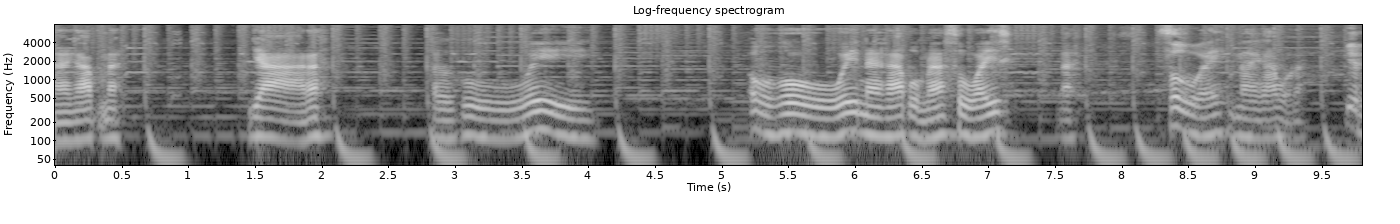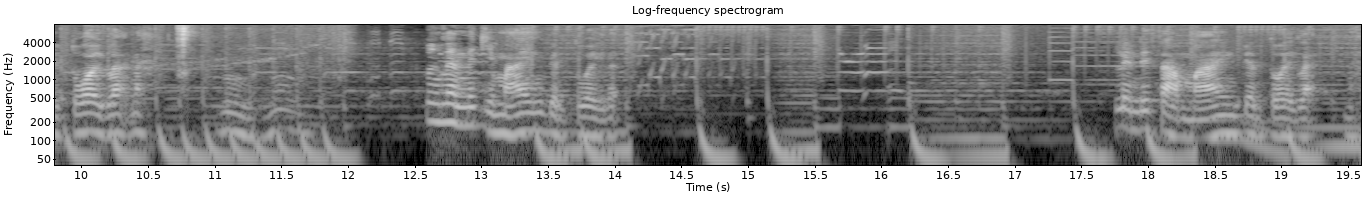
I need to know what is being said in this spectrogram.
นะครับนะ อย่านะ เออโหย โอ้โหนะครับผมนะสวยนะสวยนะครับผมนะเปลี่ยนตัวอีกแล้วนะเพิ่งเล่นไม่กี่ไม้เองเปลี่ยนตัวอีกแล้วเล่นได้สามไม้เองเปลี่ยนตัวอีกแล้วนะ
